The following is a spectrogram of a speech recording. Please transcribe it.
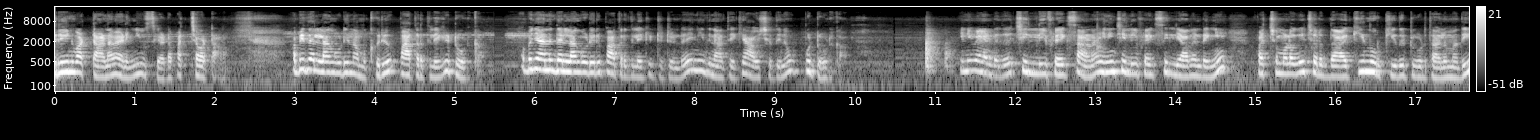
ഗ്രീൻ വട്ടാണ് വേണമെങ്കിൽ യൂസ് ചെയ്യട്ടെ. പച്ച വട്ടാണ്. അപ്പോൾ ഇതെല്ലാം കൂടി നമുക്കൊരു പാത്രത്തിലേക്ക് ഇട്ട് കൊടുക്കാം. അപ്പോൾ ഞാനിതെല്ലാം കൂടി ഒരു പാത്രത്തിലേക്ക് ഇട്ടിട്ടുണ്ട്. ഇനി ഇതിനകത്തേക്ക് ആവശ്യത്തിന് ഉപ്പിട്ട് കൊടുക്കാം. ഇനി വേണ്ടത് ചില്ലി ഫ്ലേക്സ് ആണ്. ഇനി ചില്ലി ഫ്ലേക്സ് ഇല്ലയെന്നുണ്ടെങ്കിൽ പച്ചമുളക് ചെറുതാക്കി നുറുക്കിയത് ഇട്ട് കൊടുത്താലും മതി.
